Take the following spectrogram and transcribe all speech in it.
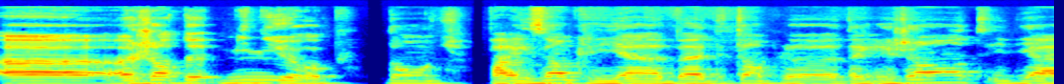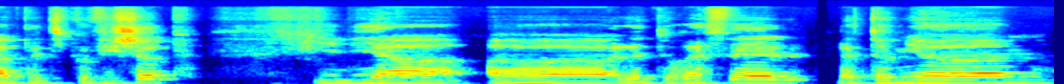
euh, un genre de mini-Europe. Donc, par exemple, il y a bah, des temples d'Agrégente, il y a un petit coffee shop, il y a euh, la Tour Eiffel, l'Atomium,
